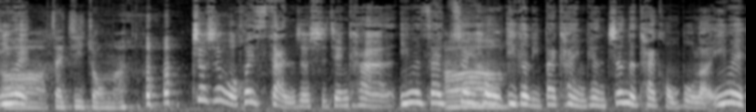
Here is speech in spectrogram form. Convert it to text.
因为、哦、在集中吗？就是我会散着时间看，因为在最后一个礼拜看影片真的太恐怖了。因为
